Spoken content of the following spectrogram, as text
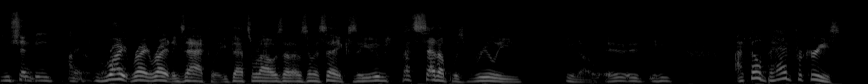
you shouldn't be punished. Right, right, right. Exactly. That's what I was. I was gonna say because that setup was really, you know, it, it, he. I felt bad for Kreese.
